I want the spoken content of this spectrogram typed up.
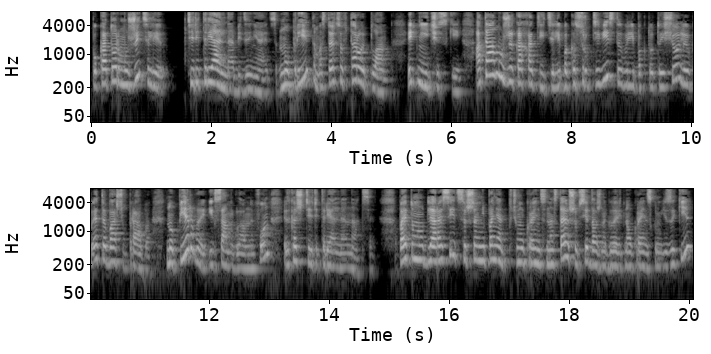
по которому жители территориально объединяется, но при этом остается второй план, этнический. А там уже как хотите, либо конструктивисты либо кто-то еще, либо это ваше право. Но первый и самый главный фон – это, конечно, территориальная нация. Поэтому для России это совершенно непонятно, почему украинцы настаивают, что все должны говорить на украинском языке,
